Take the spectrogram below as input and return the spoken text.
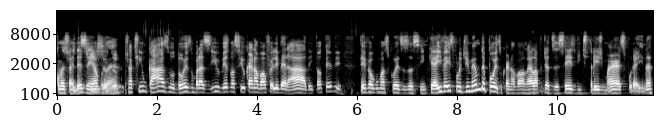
Começou em As dezembro, notícias né? Já tinha um caso, dois no Brasil, mesmo assim o carnaval foi liberado, então teve, teve algumas coisas assim, porque aí veio explodir mesmo depois do carnaval, né? Lá pro dia 16, 23 de março, por aí, né?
